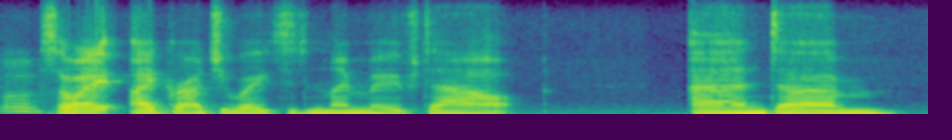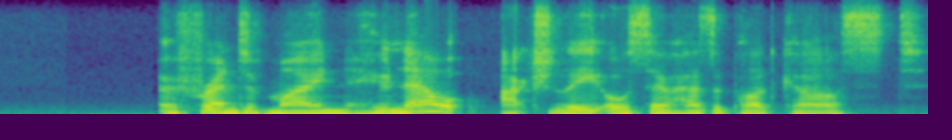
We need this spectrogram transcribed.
Ugh. So I I graduated and I moved out, and um, a friend of mine who now actually also has a podcast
